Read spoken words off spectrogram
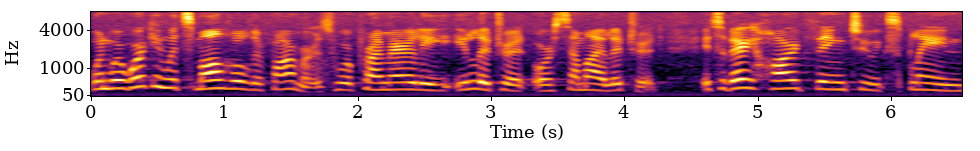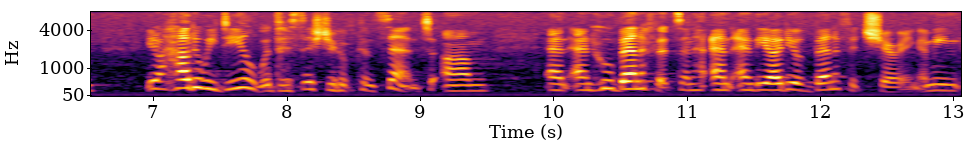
When we're working with smallholder farmers who are primarily illiterate or semi-literate, it's a very hard thing to explain, you know, how do we deal with this issue of consent? Um, and, and who benefits and, and, and the idea of benefit sharing. I mean,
